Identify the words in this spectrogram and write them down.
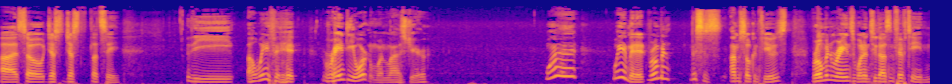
Uh, so just, just let's see. The oh wait a minute, Randy Orton won last year. What? Wait a minute, Roman. This is I'm so confused. Roman Reigns won in 2015.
